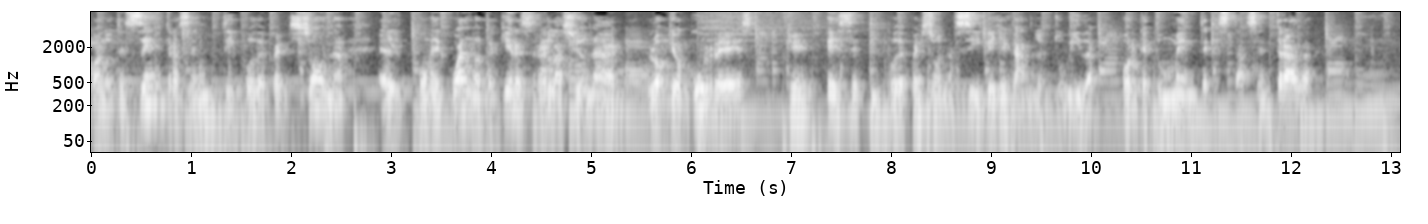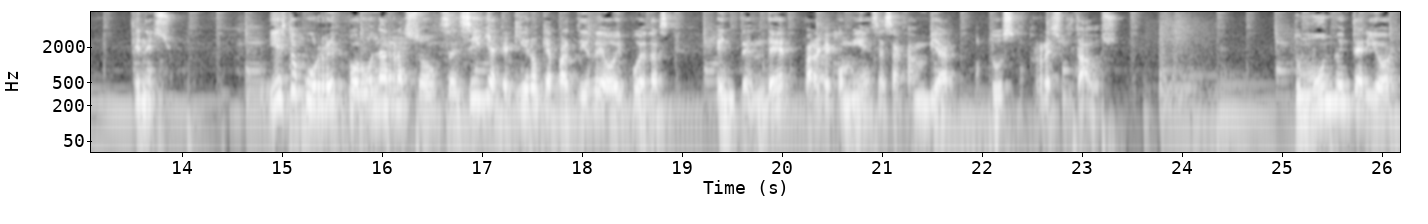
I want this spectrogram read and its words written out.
Cuando te centras en un tipo de persona el, con el cual no te quieres relacionar, lo que ocurre es que ese tipo de persona sigue llegando en tu vida porque tu mente está centrada en eso. Y esto ocurre por una razón sencilla que quiero que a partir de hoy puedas entender para que comiences a cambiar tus resultados. Tu mundo interior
